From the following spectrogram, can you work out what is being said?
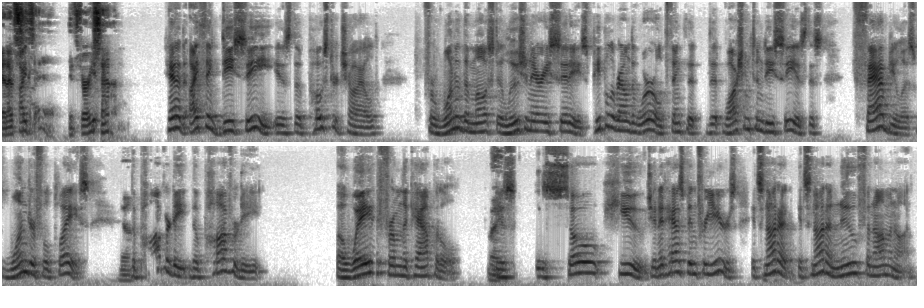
and it's I, sad. It's very it, sad. Ted, I think D.C. is the poster child for one of the most illusionary cities. People around the world think that that Washington D.C. is this fabulous, wonderful place. Yeah. The poverty, the poverty away from the capital right. is is so huge and it has been for years it's not a it's not a new phenomenon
